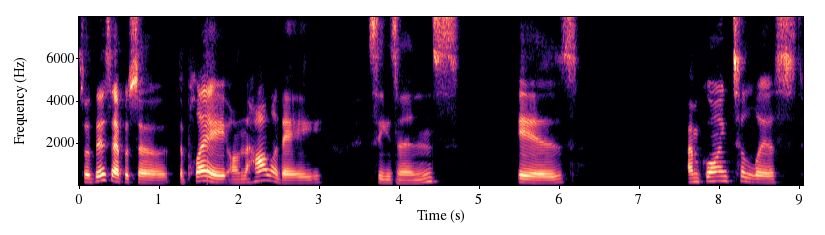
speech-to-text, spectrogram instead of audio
so this episode, the play on the holiday seasons is I'm going to list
